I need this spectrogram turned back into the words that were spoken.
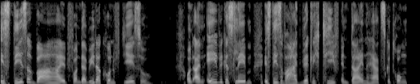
Ist diese Wahrheit von der Wiederkunft Jesu und ein ewiges Leben, ist diese Wahrheit wirklich tief in dein Herz gedrungen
